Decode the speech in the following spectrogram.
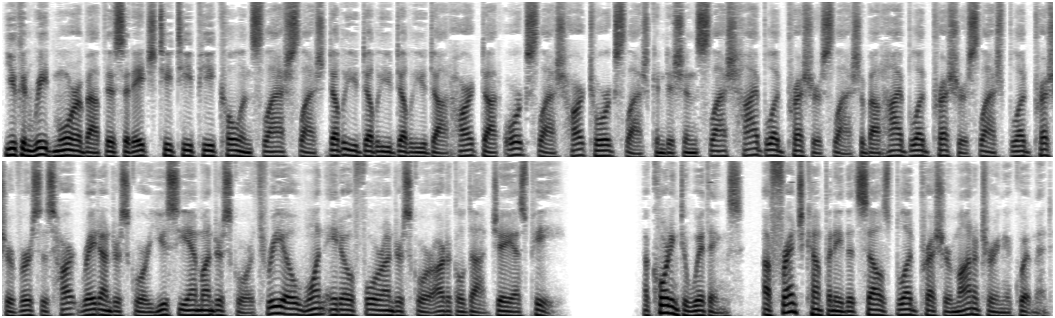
You can read more about this at http www.heart.org slash heartorg slash conditions slash high blood pressure slash about high blood pressure slash blood pressure versus heart rate underscore UCM underscore 301804 underscore. According to Withings, a French company that sells blood pressure monitoring equipment,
